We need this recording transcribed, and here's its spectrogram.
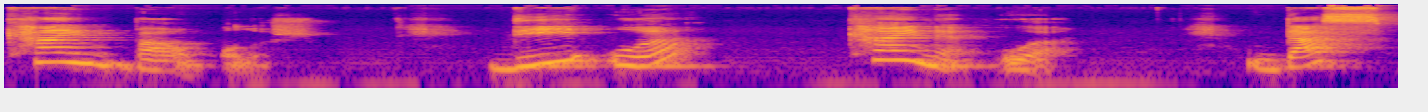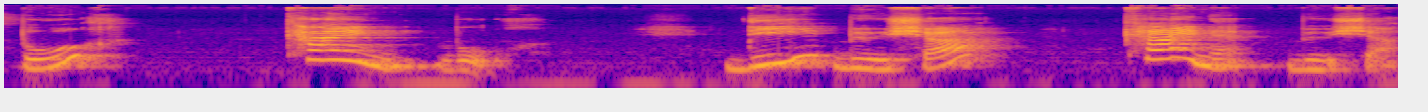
kein Baum olur. Die Uhr, keine Uhr. Das Buch, kein Buch. Die Bücher, keine Bücher.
